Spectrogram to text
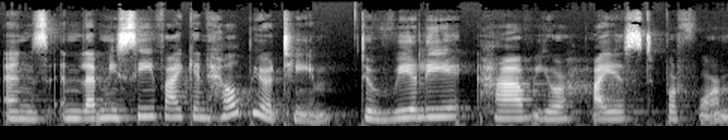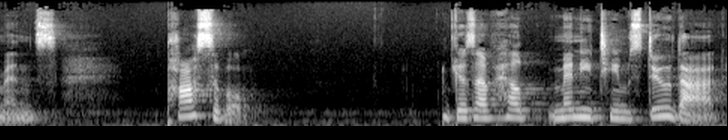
and, and let me see if I can help your team to really have your highest performance possible because I've helped many teams do that,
